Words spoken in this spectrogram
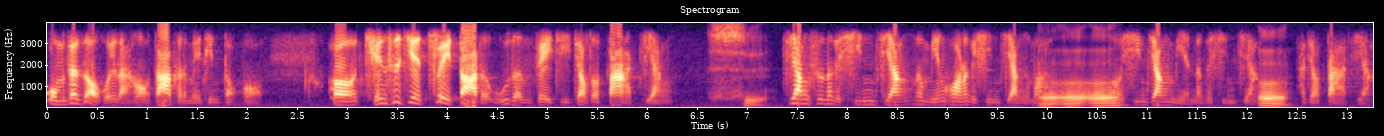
我们再绕回来哈，大家可能没听懂哦。呃，全世界最大的无人飞机叫做大疆。是疆是那个新疆，那棉花那个新疆有吗？嗯嗯嗯。新疆棉那个新疆，嗯，它叫大疆。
